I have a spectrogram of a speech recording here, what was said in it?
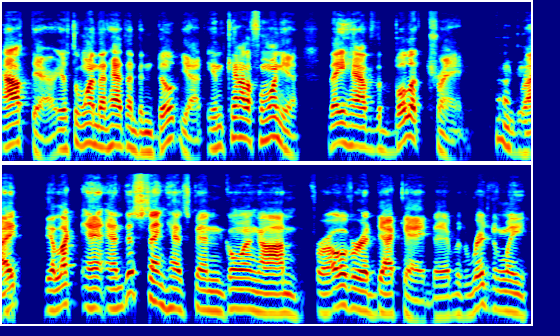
out there is the one that hasn't been built yet. In California, they have the bullet train, oh, okay. right? The elect and, and this thing has been going on for over a decade. It was originally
